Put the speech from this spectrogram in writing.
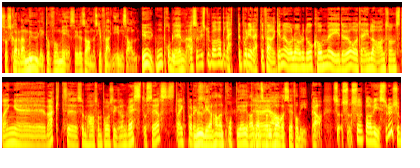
Så skal det være mulig å få med seg det samiske flagget inn i salen. Uten problem. Altså, Hvis du bare bretter på de rette fargene, og når du da kommer i døra til en eller annen sånn streng eh, vakt eh, som har sånn på seg sånn vest og ser strengt på deg Mulig han har en propp i øret, den skal Ja, du bare se forbi. Ja, så, så, så bare viser du, så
